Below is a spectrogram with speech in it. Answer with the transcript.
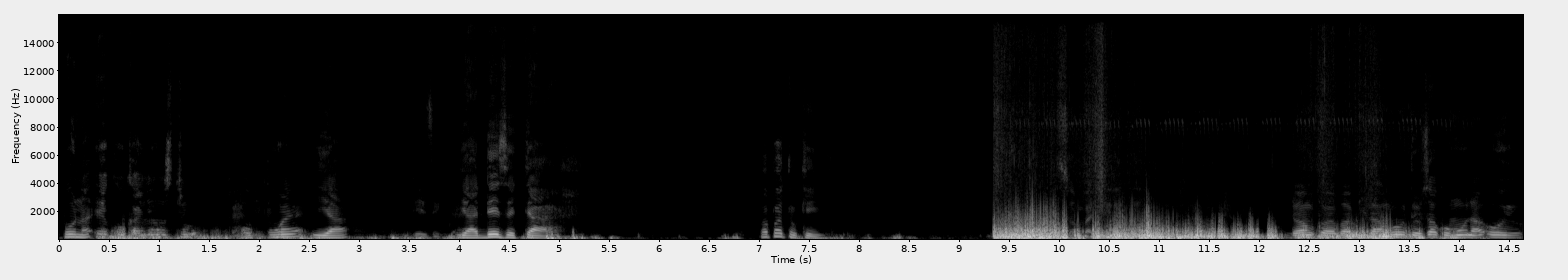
mpo na ekoka nyonso au point ya, Des hectares. ya 2 hectares Papa Tokei. Donc euh, ba bilango toza komona oyo.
